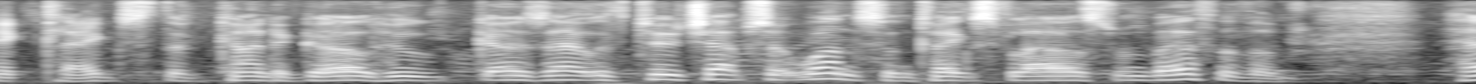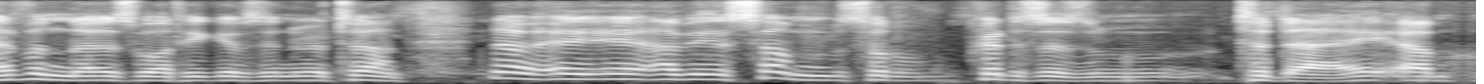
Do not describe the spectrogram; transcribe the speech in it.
Nick Clegg's the kind of girl who goes out with two chaps at once and takes flowers from both of them. Heaven knows what he gives in return. No, I mean, some sort of criticism today. Um,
